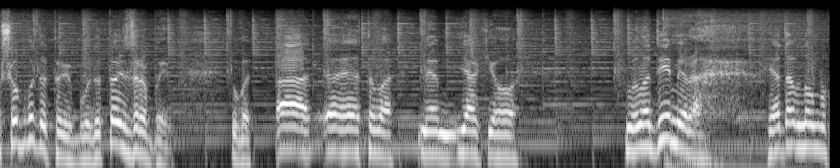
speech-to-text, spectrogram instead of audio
що буде, то і буде, то і зробив. От. А е, этого, ем, як його, Володимира, я давно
